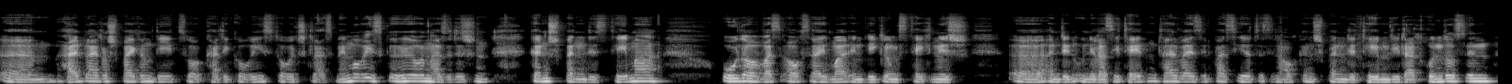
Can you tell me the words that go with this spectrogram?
ähm, Halbleiterspeichern, die zur Kategorie Storage Class Memories gehören. Also das ist ein ganz spannendes Thema. Oder was auch, sage ich mal, entwicklungstechnisch äh, an den Universitäten teilweise passiert. Das sind auch ganz spannende Themen, die da drunter sind.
